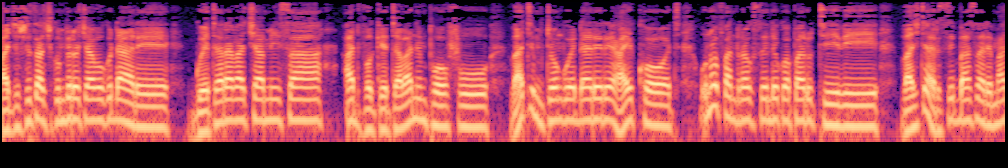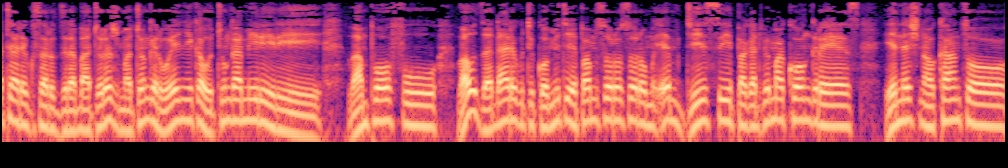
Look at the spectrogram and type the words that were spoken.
vachisvitsa chikumbiro chavo kudare gweta ravachamisa advhoketa vani mpofu vati mutongo wedare rehigh court unofanira kusendekwa parutivi vachiti harisi basa rematare kusarudzira bato rezvematongerwo enyika utungamiriri. Vampofu vaudza dare kuti komiti yepamusorosoro mumdc pakati pemacongress yenational council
